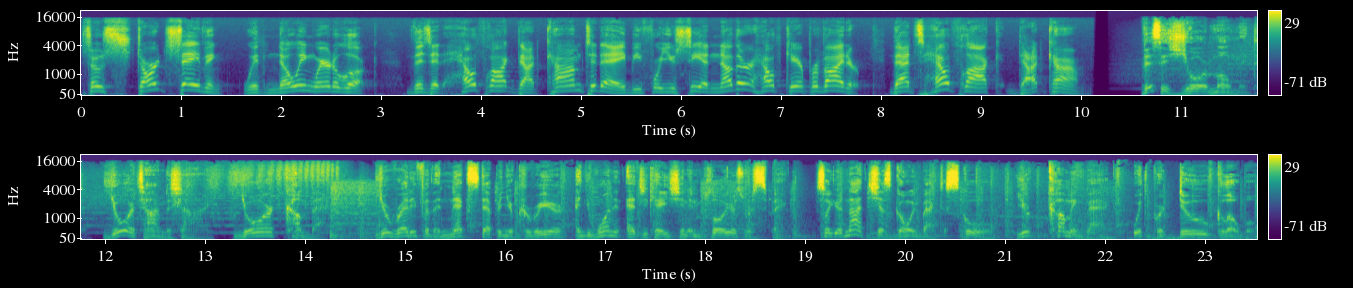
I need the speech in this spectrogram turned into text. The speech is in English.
So start saving with knowing where to look. Visit healthlock.com today before you see another healthcare provider. That's healthlock.com. This is your moment, your time to shine, your comeback. You're ready for the next step in your career and you want an education employers respect. So you're not just going back to school, you're coming back with Purdue Global.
